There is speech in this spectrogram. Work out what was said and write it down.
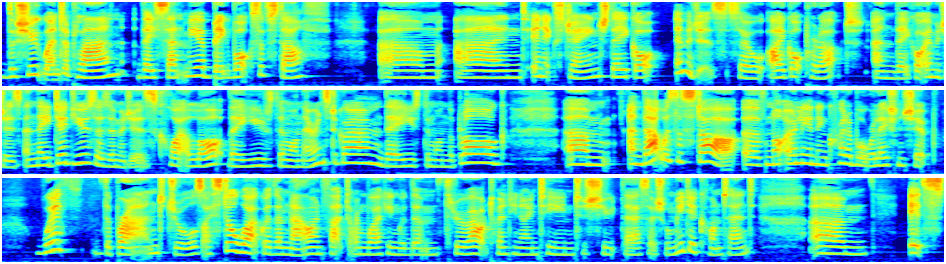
the shoot went to plan. They sent me a big box of stuff. Um, and in exchange, they got images. So I got product and they got images. And they did use those images quite a lot. They used them on their Instagram, they used them on the blog. Um, and that was the start of not only an incredible relationship with the brand, Joules, I still work with them now. In fact, I'm working with them throughout 2019 to shoot their social media content. Um, it's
